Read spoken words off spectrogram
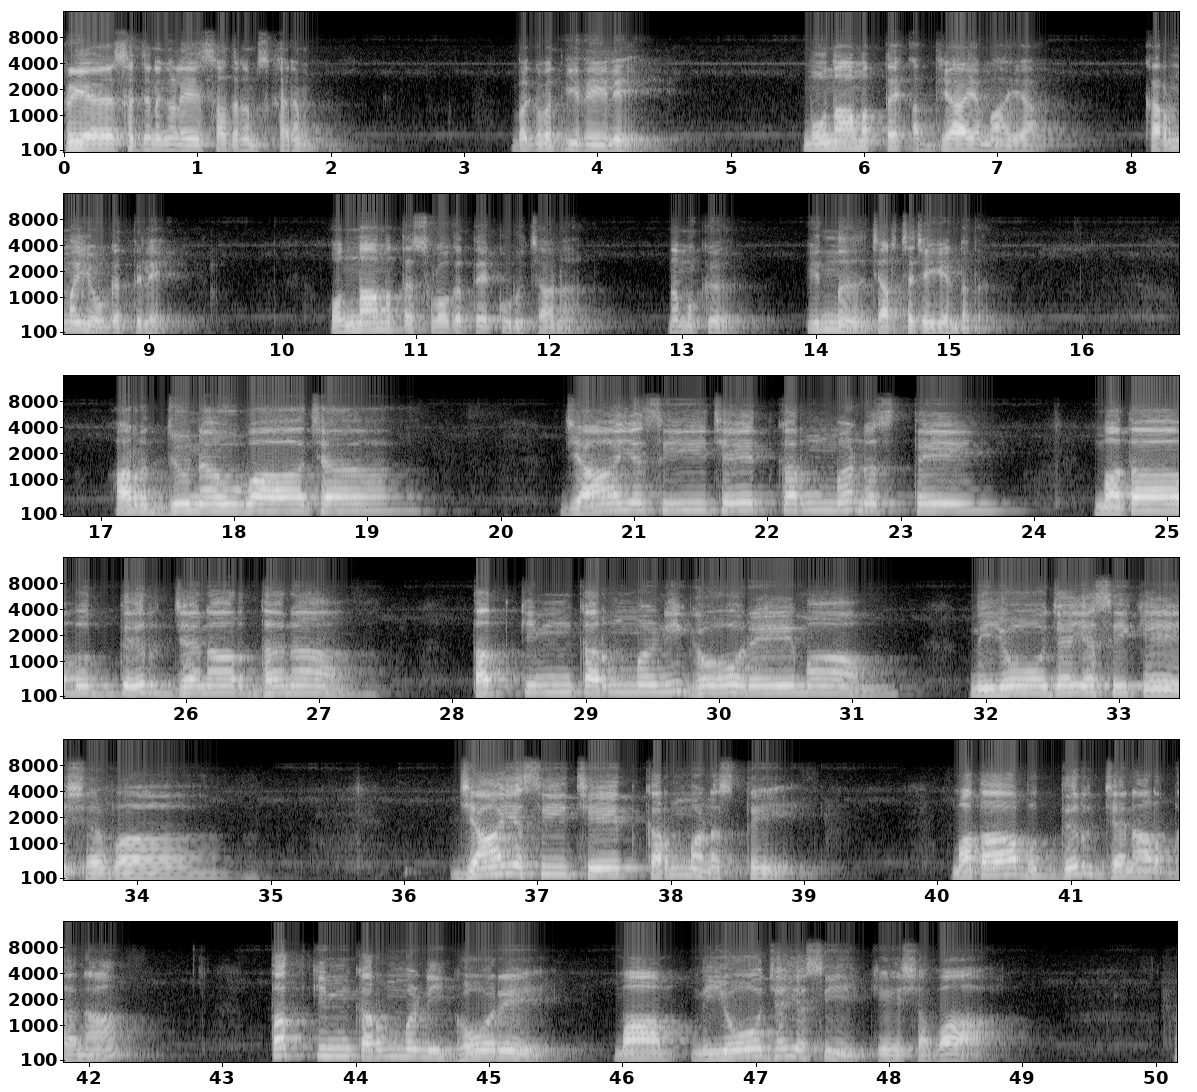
പ്രിയ സജ്ജനങ്ങളെ സാദനമസ്കാരം ഭഗവത്ഗീതയിലെ മൂന്നാമത്തെ അധ്യായമായ കർമ്മയോഗത്തിലെ ഒന്നാമത്തെ ശ്ലോകത്തെക്കുറിച്ചാണ് നമുക്ക് ഇന്ന് ചർച്ച ചെയ്യേണ്ടത്. അർജുന ഉവാച ജായസി ചേത് കർമ്മണസ്തേ മതാ തത്കിം കർമ്മണി ഘോരേ മാം നിയോജയസി കേശവ. ജായസി ചേത് കർമ്മണസ്തേ മതാ ബുദ്ധിർജനാർദ്ദന തത്കിം കർമ്മണി ഘോരേ മാം നിയോജയസി കേശവ.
